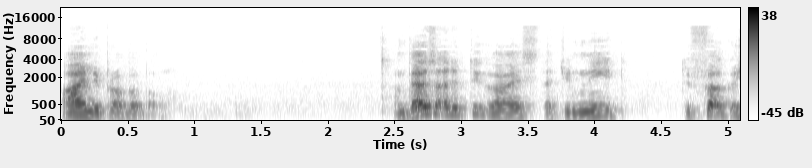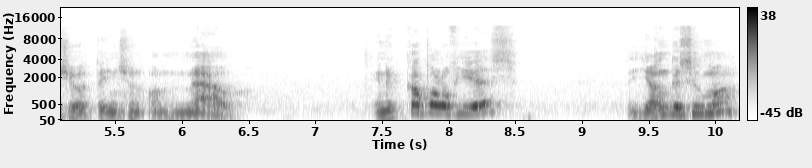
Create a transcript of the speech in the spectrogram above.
Highly probable. And those are the two guys that you need to focus your attention on now. In a couple of years, the younger Zuma,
